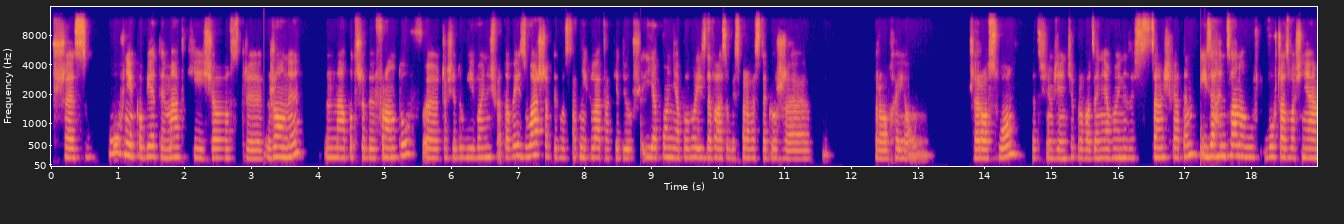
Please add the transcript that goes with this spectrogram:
przez głównie kobiety, matki, siostry, żony na potrzeby frontu w czasie II wojny światowej, zwłaszcza w tych ostatnich latach, kiedy już Japonia powoli zdawała sobie sprawę z tego, że trochę ją przerosło przedsięwzięcie prowadzenia wojny z całym światem i zachęcano wówczas właśnie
